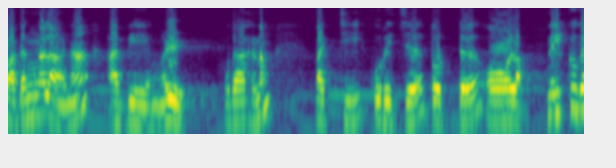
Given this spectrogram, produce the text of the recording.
പദങ്ങളാണ് അവ്യയങ്ങൾ. ഉദാഹരണം പറ്റി കുറിച്ച് തൊട്ട് ഓളം. നിൽക്കുക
